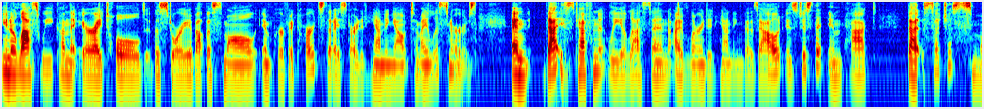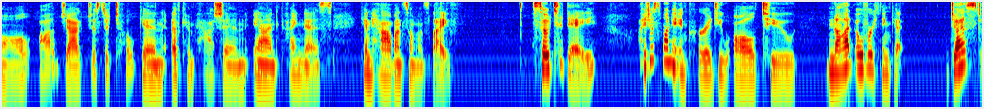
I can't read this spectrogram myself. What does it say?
You know, last week on the air, I told the story about the small, imperfect hearts that I started handing out to my listeners. And that is definitely a lesson I've learned in handing those out is just the impact that such a small object, just a token of compassion and kindness, can have on someone's life. So today, I just want to encourage you all to not overthink it. Just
